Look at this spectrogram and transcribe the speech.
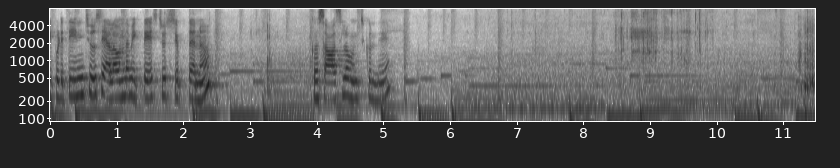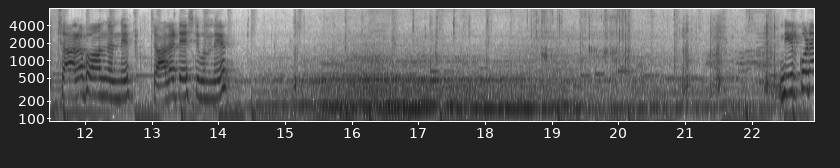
ఇప్పుడు తిని చూసి ఎలా ఉందో మీకు టేస్ట్ చూసి చెప్తాను. ఒక సాస్లో ఉంచుకుని చాలా బాగుందండి. చాలా టేస్టీ ఉంది. మీరు కూడా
